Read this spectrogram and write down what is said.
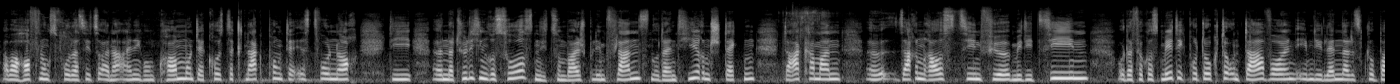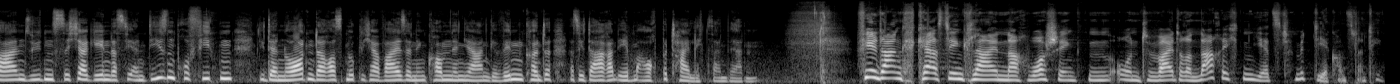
aber hoffnungsfroh, dass sie zu einer Einigung kommen. Und der größte Knackpunkt, der ist wohl noch die äh, natürlichen Ressourcen, die zum Beispiel im Pflanzen oder in Tieren stecken. Da kann man äh, Sachen rausziehen für Medizin oder für Kosmetikprodukte. Und da wollen eben die Länder des globalen Südens sicher gehen, dass sie an diesen Profiten, die der Norden daraus möglicherweise in den kommenden Jahren gewinnen könnte, dass sie daran eben auch beteiligt sein werden. Vielen Dank, Kerstin Klein nach Washington und weitere Nachrichten jetzt mit dir, Konstantin.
